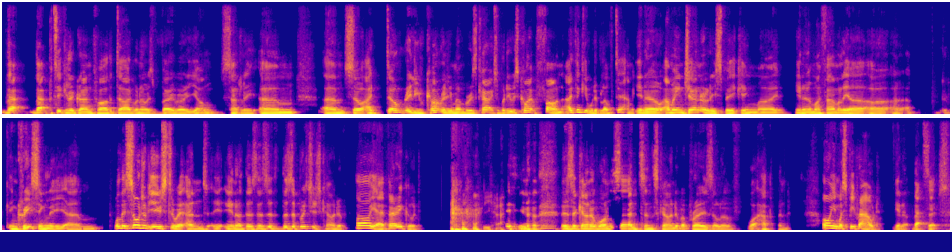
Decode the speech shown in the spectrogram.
that that particular grandfather died when I was very very young, sadly. Um, um, so I don't really can't really remember his character, but he was quite fun. I think he would have loved it. I mean, you know, I mean, generally speaking, my you know my family are, are, are increasingly um, well, they're sort of used to it, and you know, there's there's a there's a British kind of oh yeah, very good. yeah, you know, there's a kind of one sentence kind of appraisal of what happened oh, you must be proud. You know, that's it.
